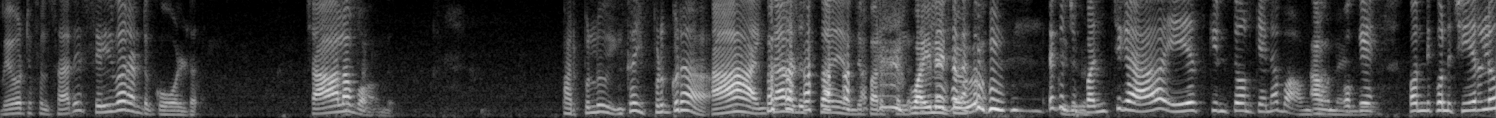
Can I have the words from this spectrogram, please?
Beautiful sari. Silver and gold చాలా బాగుంది. పర్పుల్ ఇంకా ఇప్పుడు కూడా ఇంకా నడుస్తూనే ఉంది పర్పుల్ వైలెట్ అంటే కొంచెం మంచిగా ఏ స్కిన్ టోన్ కైనా బాగుంటుంది. ఓకే కొన్ని కొన్ని చీరలు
